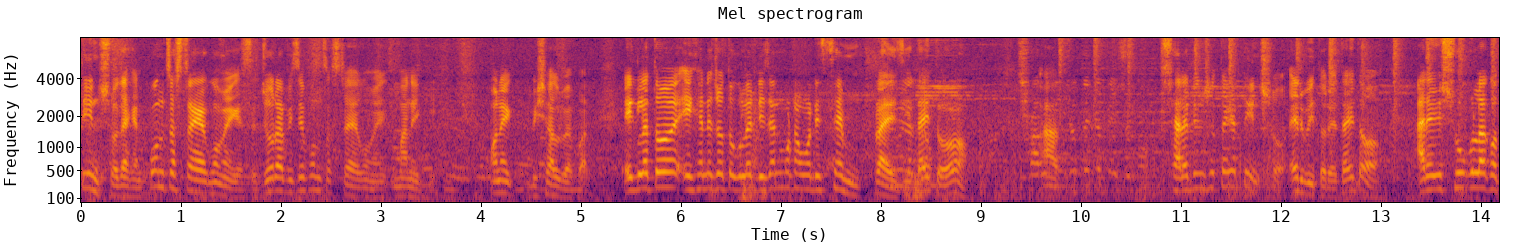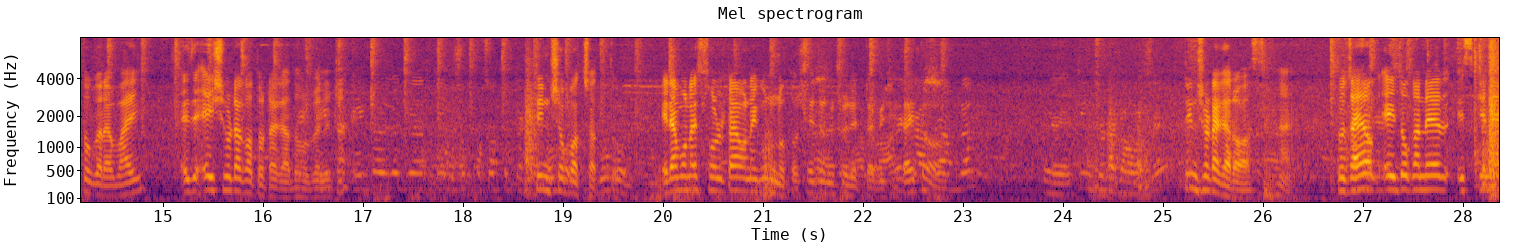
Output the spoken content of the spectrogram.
তিনশো দেখেন পঞ্চাশ টাকা কমে গেছে। জোড়া পিছে পঞ্চাশ টাকা কমে মানে কি? অনেক বিশাল ব্যাপার। এগুলো তো এখানে যতগুলো ডিজাইন মোটামুটি সেম প্রাইসই তাই তো সাড়ে তিনশো থেকে 300 সাড়ে তিনশো এর ভিতরে তাই তো? আর এই শুগুলা কত করে ভাই? এই যে এই শুটা কত টাকা ধরবেন এটা? এইটা হলো যে 375 টাকা তিনশো পঁচাত্তর। এটা মনে হয় সোলটা অনেক উন্নত সেই জন্য রেটটা বেশি তাই তো? আছে আপনার এ, 300 টাকাও আছে তিনশো টাকারও আছে হ্যাঁ। তো যাই হোক এই দোকানের স্ক্রিনে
